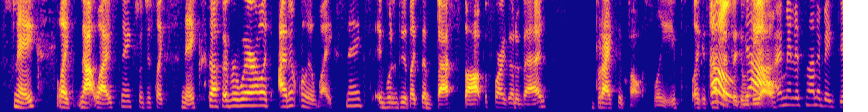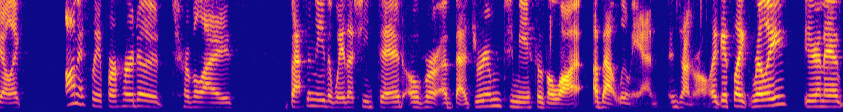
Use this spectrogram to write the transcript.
snakes, like not live snakes, but just like snake stuff everywhere, like I don't really like snakes. It wouldn't be like the best thought before I go to bed, but I could fall asleep. Like it's not oh, that big of yeah. a deal. I mean, it's not a big deal. Like honestly, for her to trivialize Bethenny the way that she did over a bedroom to me says a lot about Luann in general. Like it's like really you're gonna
